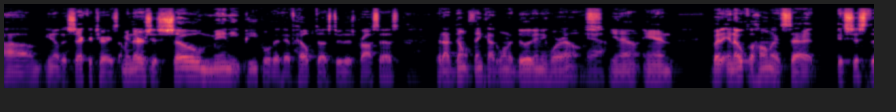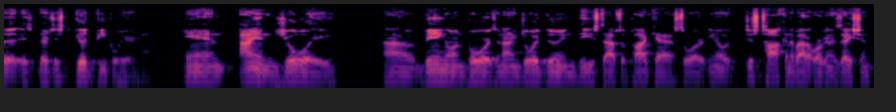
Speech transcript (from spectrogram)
Um, you know, the secretaries. I mean, there's just so many people that have helped us through this process that I don't think I'd want to do it anywhere else. Yeah. You know, and but in Oklahoma, it's that it's just the it's, they're just good people here, and I enjoy uh, being on boards, and I enjoy doing these types of podcasts, or you know, just talking about an organization.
